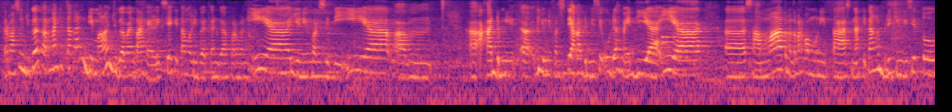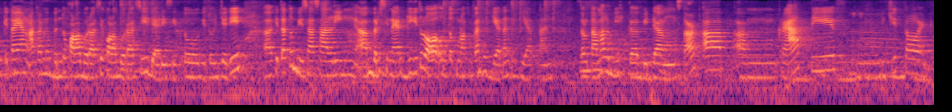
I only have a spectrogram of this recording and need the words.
Termasuk juga karena kita kan di Malang juga pentahelix ya kita melibatkan government iya, university iya, um, uh, akademi uh, university akademisi udah media iya uh, sama teman-teman komunitas. Nah, kita nge-bridging di situ. Kita yang akan ngebentuk kolaborasi-kolaborasi dari situ gitu. Jadi, uh, kita tuh bisa saling uh, bersinergi gitu loh untuk melakukan kegiatan-kegiatan. Terutama lebih ke bidang startup, um, kreatif, um, digital gitu.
